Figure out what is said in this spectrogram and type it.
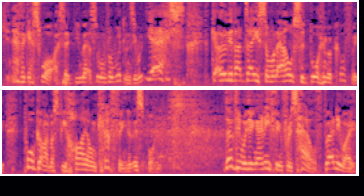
you never guess what? I said, you met someone from Woodlands. He went, yes. Only that day, someone else had bought him a coffee. Poor guy must be high on caffeine at this point. I don't think we're doing anything for his health, but anyway,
